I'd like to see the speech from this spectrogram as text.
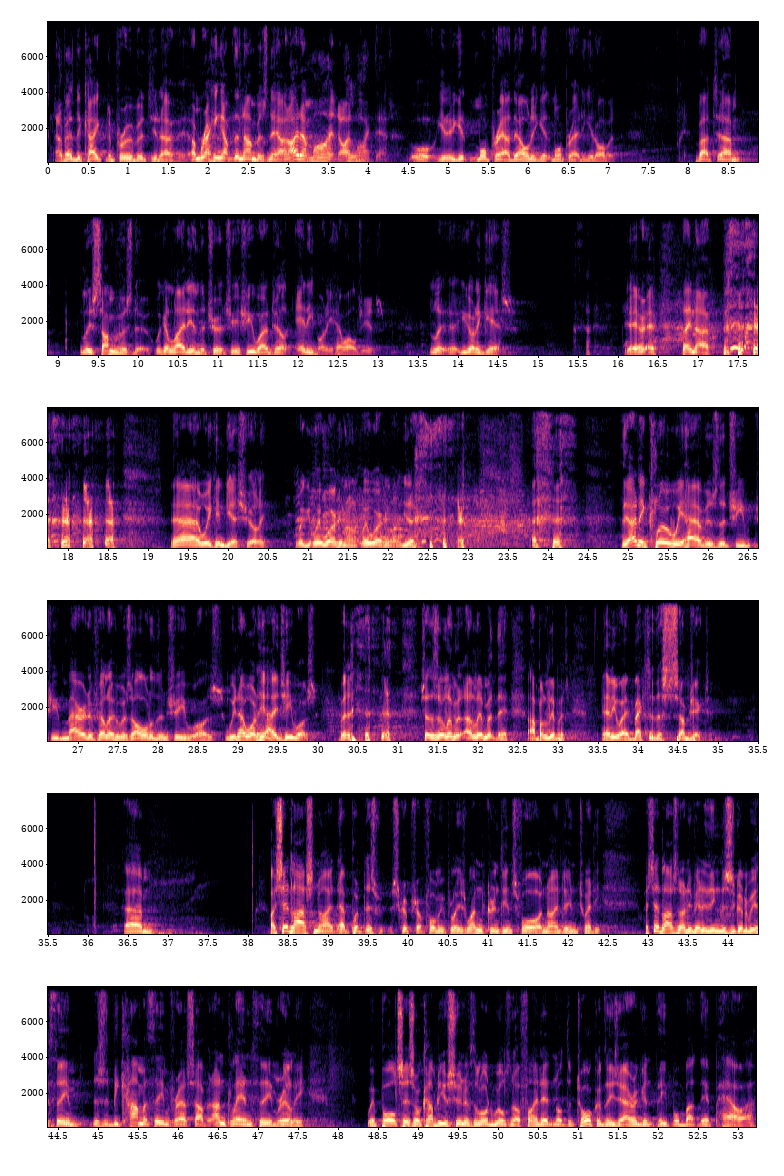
I've had the cake to prove it, you know. I'm racking up the numbers now, and I don't mind. I like that. Oh, you know, you get more proud. The older you get, the more proud you get of it. But um, at least some of us do. We've got a lady in the church here. She won't tell anybody how old she is. You got to guess. yeah, they know. yeah, we can guess, surely. We're, we're working on it. We're working on it. You know? The only clue we have is that she, she married a fellow who was older than she was. We know what age he was, but so there's a limit, a limit there, upper limit. Anyway, back to the subject. Um, I said last night, uh, put this scripture up for me, please 1 Corinthians 4 19, 20. I said last night, if anything, this is going to be a theme. This has become a theme for our summit, unplanned theme, really, where Paul says, I'll come to you soon if the Lord wills, and I'll find out not the talk of these arrogant people, but their power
